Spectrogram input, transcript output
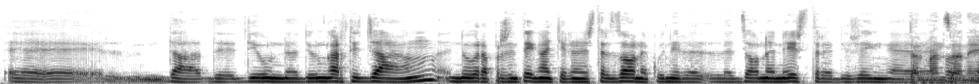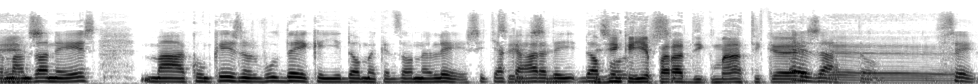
eh, da, de, di, un, di, un, artigiano, noi rappresentiamo anche le nostre zone, quindi le, le zone nostre di, eh, dal Manzanese. Manzanese, ma con che non vuol dire che gli dome che zone lì si chiacchiera sì, sì. dopo, che gli è paradigmatiche esatto, eh, sì.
